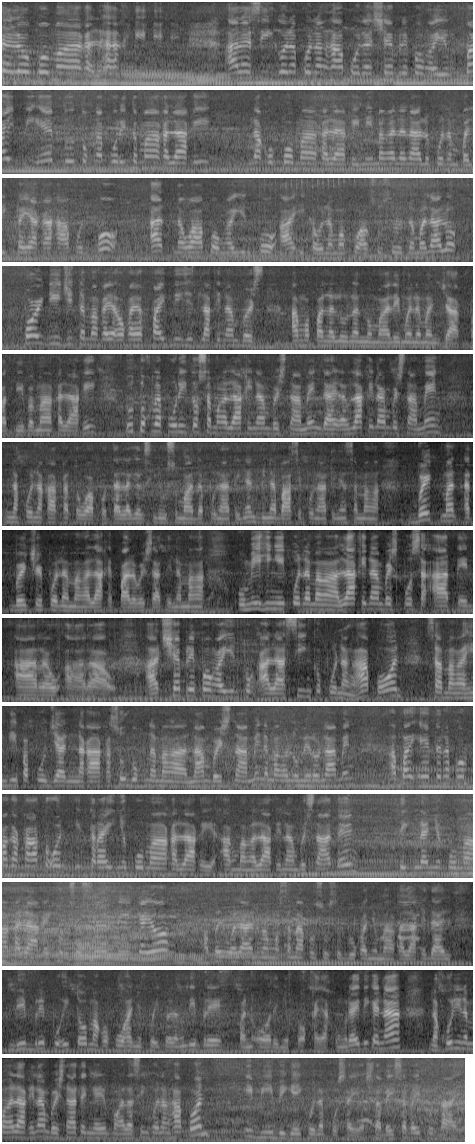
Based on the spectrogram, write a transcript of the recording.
Hello po mga kalaki. Alas 5 na po ng hapon at syempre po ngayong 5pm tutok na po rito mga kalaki. Naku po mga kalaki, may mga nanalo po ng baliktaya kahapon po. At nawa po ngayon po ay ikaw naman po ang susunod na manalo. 4 digit naman kaya o kaya 5 digit lucky numbers ang mapanalunan mo. Mali mo naman jackpot, di ba mga kalaki? Tutok na po rito sa mga lucky numbers namin dahil ang lucky numbers namin naku nakakatuwa po. Talagang sinusumada po natin yan. Binabase po natin yan sa mga birth month at birth year po ng mga lucky followers natin ng mga umihingi po ng mga lucky numbers po sa atin araw-araw. At syempre po ngayon pong alas 5 po ng hapon sa mga hindi pa po dyan nakakasubok na mga numbers namin ng mga numero namin abay eto na po ang pagkakataon. Itry nyo po mga kalaki ang mga lucky numbers natin. Tignan nyo po mga kalaki kung suswerte kayo. Abay wala namang masama kung susubukan nyo mga kalaki dahil libre po ito makukuha nyo po ito ng libre panoorin nyo po. Kaya kung ready ka na nakuli ng mga lucky numbers natin ngayon pong alas 5 ng hapon ibibigay ko na po sa iyo sabay sabay po tayo.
